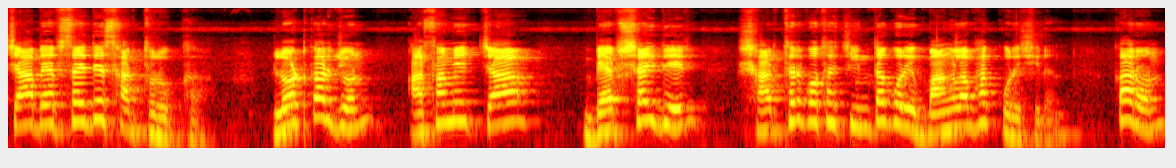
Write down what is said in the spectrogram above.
চা ব্যবসায়ীদের স্বার্থ রক্ষা। লর্ড কার্জন আসামের চা ব্যবসায়ীদের স্বার্থের কথা চিন্তা করে বাংলা ভাগ করেছিলেন। কারণ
